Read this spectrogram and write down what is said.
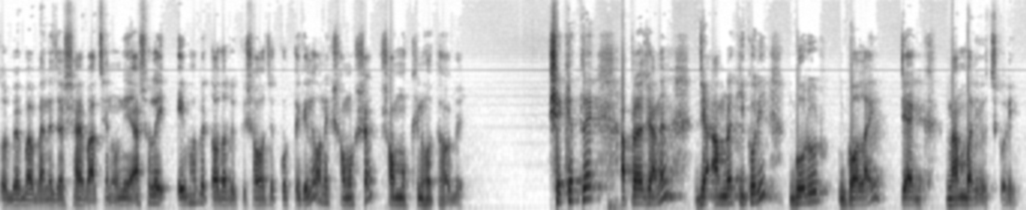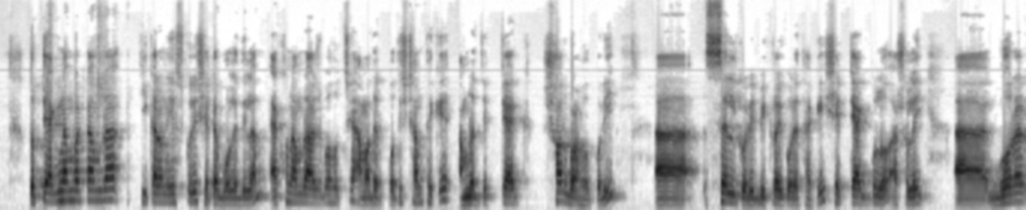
করবে বা ম্যানেজার সাহেব আছেন, উনি আসলে এইভাবে তদারকি সহজে করতে গেলে অনেক সমস্যার সম্মুখীন হতে হবে। সেক্ষেত্রে আপনারা জানেন যে আমরা কি করি? গরুর গলায় ট্যাগ নাম্বার ইউজ করি। তো ট্যাগ নাম্বারটা আমরা কি কারণে ইউজ করি সেটা বলে দিলাম। এখন আমরা আসব হচ্ছে আমাদের প্রতিষ্ঠান থেকে আমরা যে ট্যাগ সরবরাহ করি সেল করি, বিক্রয় করে থাকি, সেই ট্যাগগুলো আসলেই গোড়ার,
